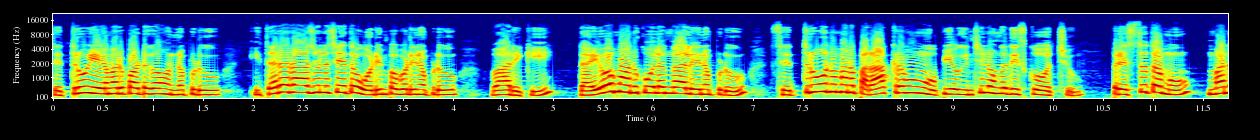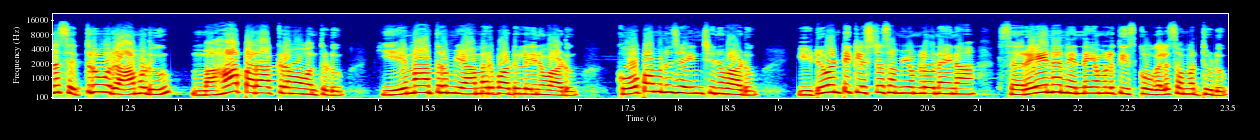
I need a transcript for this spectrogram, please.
శత్రువు ఏమరపాటుగా ఉన్నప్పుడు ఇతర రాజుల చేత ఓడింపబడినప్పుడు వారికి దైవం అనుకూలంగా లేనప్పుడు శత్రువును మన పరాక్రమం ఉపయోగించి లొంగదీసుకోవచ్చు. ప్రస్తుతము మన శత్రువు రాముడు మహాపరాక్రమవంతుడు ఏమాత్రం యామరపాటు లేనివాడు కోపమును జయించినవాడు ఎటువంటి క్లిష్ట సమయంలోనైనా సరైన నిర్ణయములు తీసుకోగల సమర్థుడు.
